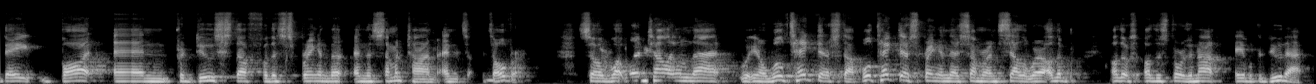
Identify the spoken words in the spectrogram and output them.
they bought and produced stuff for the spring and the and the summertime and it's it's over. So what we're telling them that you know we'll take their stuff. We'll take their spring and their summer and sell it where other other other stores are not able to do that.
